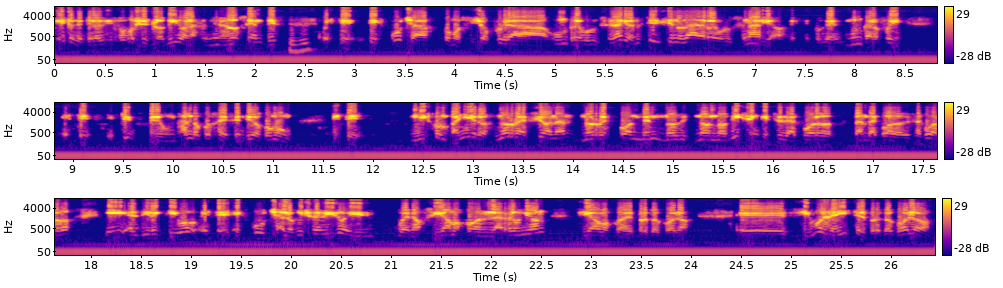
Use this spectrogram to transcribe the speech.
esto que te lo digo yo lo digo en las reuniones docentes, este, te escucha como si yo fuera un revolucionario, no estoy diciendo nada de revolucionario, este, porque nunca lo fui, este, estoy preguntando cosas de sentido común. Este, mis compañeros no reaccionan, no responden, no, no, no dicen que estoy de acuerdo, están de acuerdo o desacuerdo, y el directivo este, escucha lo que yo digo y bueno, sigamos con la reunión, sigamos con el protocolo. Eh, si vos leíste el protocolo,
